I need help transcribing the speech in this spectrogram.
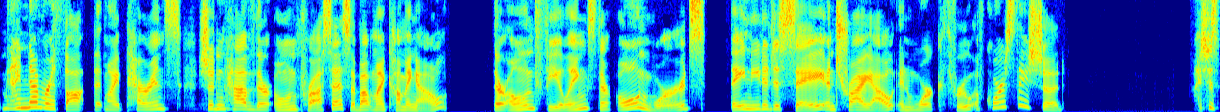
I mean, I never thought that my parents shouldn't have their own process about my coming out, their own feelings, their own words they needed to say and try out and work through. Of course they should. I just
